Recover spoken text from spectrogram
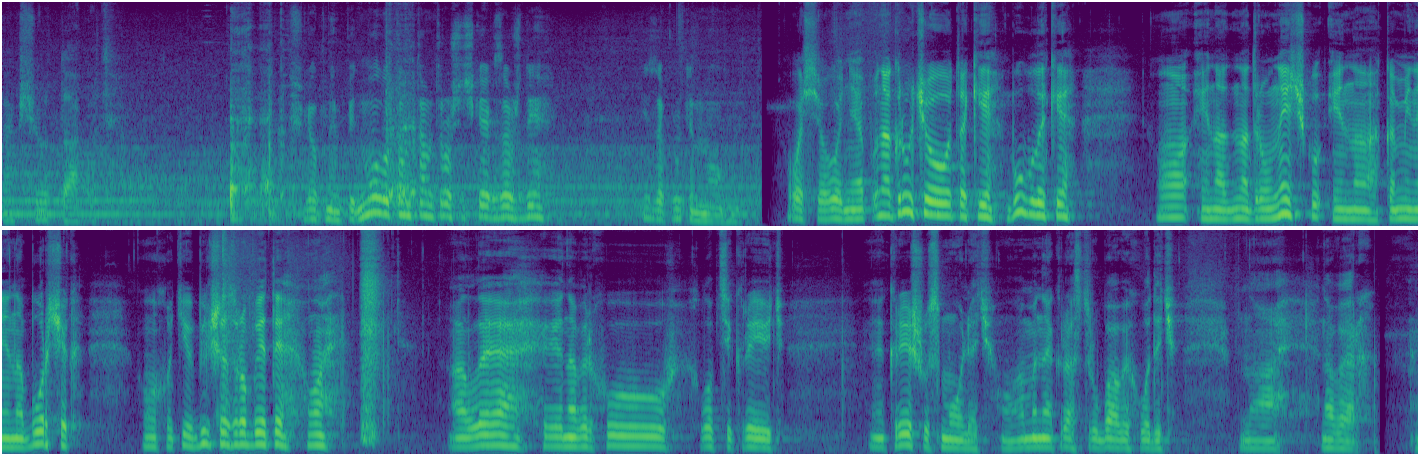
Так що так от. Шльопнемо під молотом там трошечки, як завжди. І закрутимо ногу. Ось сьогодні я понакручував такі бублики. О, і на, на дровничку, і на камінний наборчик. О, хотів більше зробити. О. Але е, наверху хлопці криють е, кришу смолять, О, а в мене якраз труба виходить на, наверх. О,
